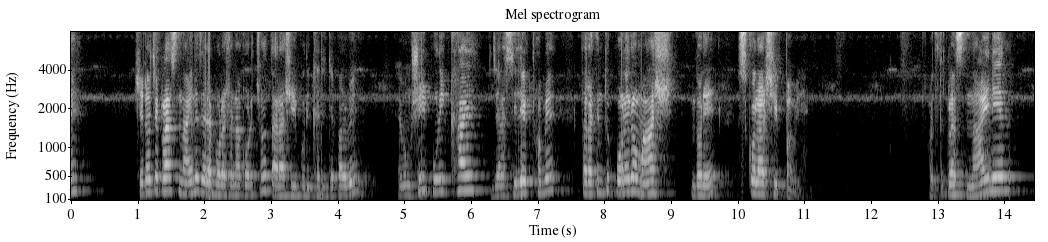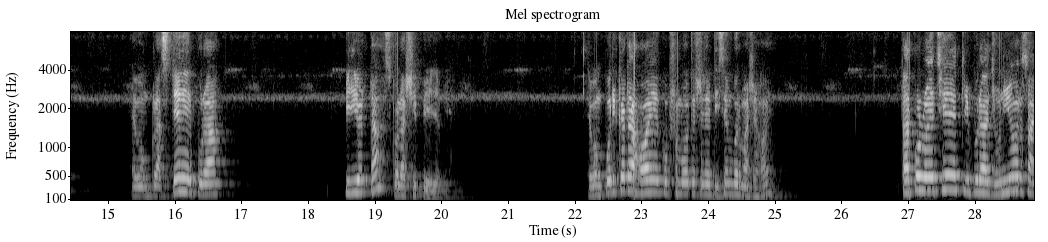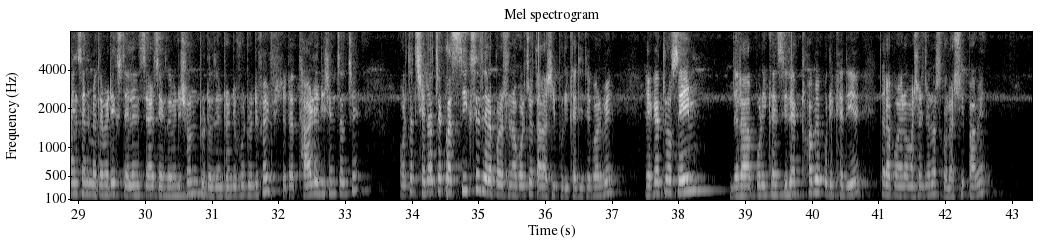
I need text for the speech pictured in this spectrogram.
সেটা হচ্ছে ক্লাস নাইনে যারা পড়াশোনা করছ, তারা সেই পরীক্ষা দিতে পারবে। এবং সেই পরীক্ষায় যারা সিলেক্ট হবে, তারা কিন্তু পনেরো মাস ধরে স্কলারশিপ পাবে। অর্থাৎ ক্লাস নাইনের এবং ক্লাস টেনের পুরা পিরিয়ডটা স্কলারশিপ পেয়ে যাবে। এবং পরীক্ষাটা হয় খুব সম্ভবত সেটা ডিসেম্বর মাসে হয়। তারপর রয়েছে Tripura junior science and mathematics talent search examination two thousand twenty four twenty five সেটা থার্ড এডিশন চলছে। অর্থাৎ সেটা হচ্ছে ক্লাস সিক্সে যারা পড়াশোনা করছ, তারা সেই পরীক্ষা দিতে পারবে। এক্ষেত্রেও সেম যারা পরীক্ষায় সিলেক্ট হবে পরীক্ষা দিয়ে, তারা পনেরো মাসের জন্য স্কলারশিপ পাবে।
